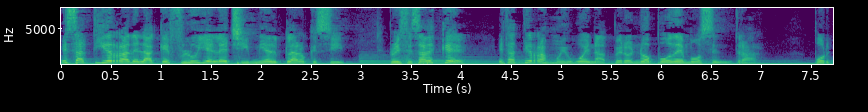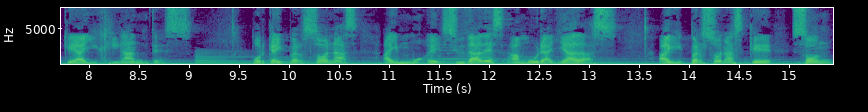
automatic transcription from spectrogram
esa tierra de la que fluye leche y miel, claro que sí. Pero dice, ¿sabes qué? Esta tierra es muy buena, pero no podemos entrar porque hay gigantes, porque hay personas, hay eh, ciudades amuralladas, hay personas que son,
